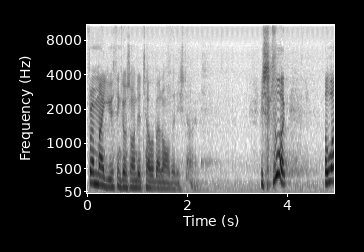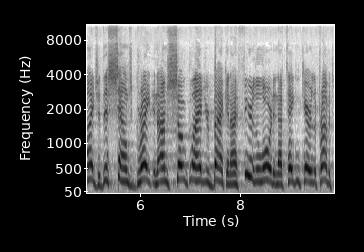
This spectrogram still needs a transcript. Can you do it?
from my youth. And goes on to tell about all that he's done. He says, Look, Elijah, this sounds great, and I'm so glad you're back, and I fear the Lord, and I've taken care of the prophets.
